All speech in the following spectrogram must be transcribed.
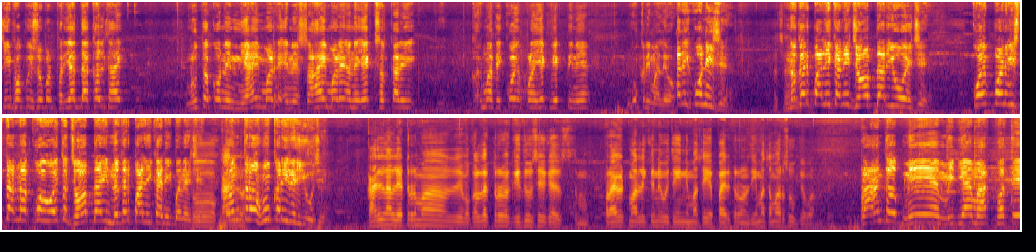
ચીફ ઓફિસર પર ફરિયાદ દાખલ થાય. મૃતકોને ન્યાય મળે, એને સહાય મળે અને એક સરકારી ઘરમાંથી કોઈ પણ એક વ્યક્તિને નોકરીમાં લેવા. જવાબદારી કોની છે? નગરપાલિકાની જવાબદારી હોય છે. કોઈ પણ વિસ્તારમાં કોઈ હોય તો જવાબદારી નગરપાલિકાની બને છે. તંત્ર શું કરી રહ્યું છે? કાલના લેટરમાં કલેક્ટરે કીધું છે કે પ્રાઇવેટ માલિકીની હોય તો એની માથે એફઆઈઆર કરવાનું એમાં તમારું શું કહેવાનું છે? પ્રાંત મેં મીડિયા મારફતે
